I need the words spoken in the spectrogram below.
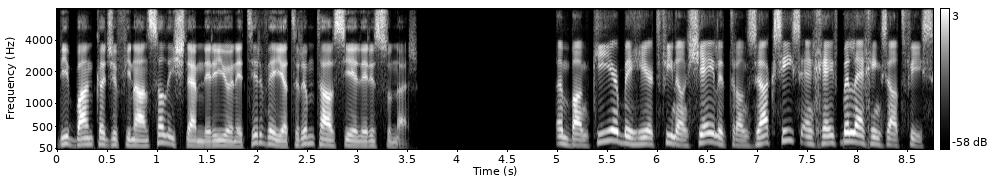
Bir bankacı finansal işlemleri yönetir ve yatırım tavsiyeleri sunar. Een bankier beheert financiële transacties en geeft beleggingsadvies.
